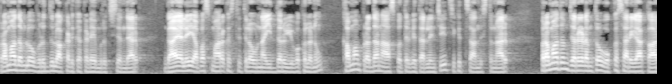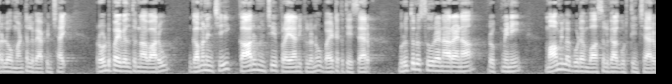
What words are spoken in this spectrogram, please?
ప్రమాదంలో వృద్ధులు అక్కడికక్కడే మృతి చెందారు. గాయాలై అపస్మారక స్థితిలో ఉన్న ఇద్దరు యువకులను ఖమ్మం ప్రధాన ఆసుపత్రికి తరలించి చికిత్స అందిస్తున్నారు. ప్రమాదం జరగడంతో ఒక్కసారిగా కారులో మంటలు వ్యాపించాయి. రోడ్డుపై వెళ్తున్న వారు గమనించి కారు నుంచి ప్రయాణికులను బయటకు తీశారు. మృతులు సూర్యనారాయణ రుక్మిణి మామిలగూడెం వాసులుగా గుర్తించారు.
